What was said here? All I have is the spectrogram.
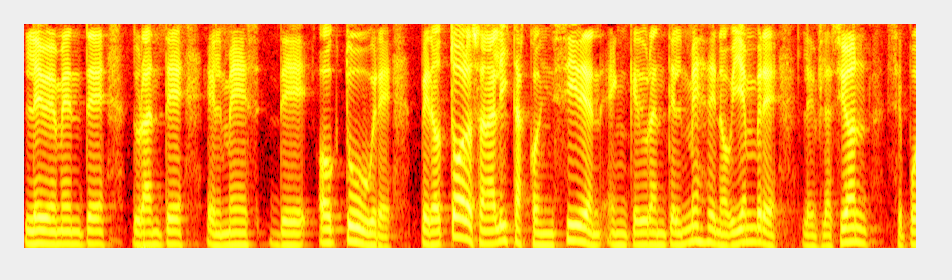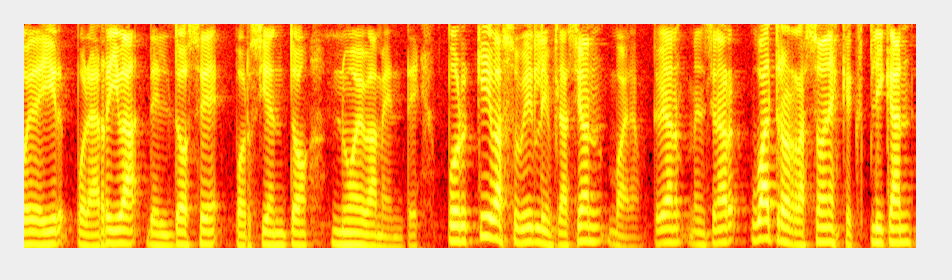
levemente durante el mes de octubre, pero todos los analistas coinciden en que durante el mes de noviembre la inflación se puede ir por arriba del 12% nuevamente. ¿Por qué va a subir la inflación? Bueno, te voy a mencionar cuatro razones que explican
